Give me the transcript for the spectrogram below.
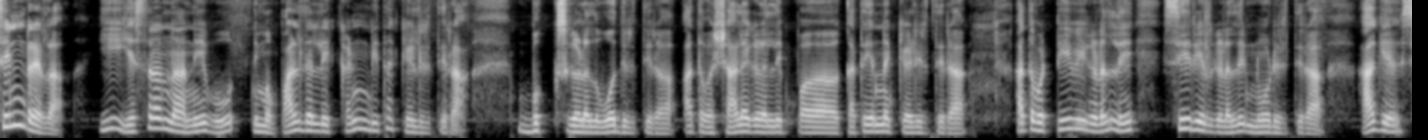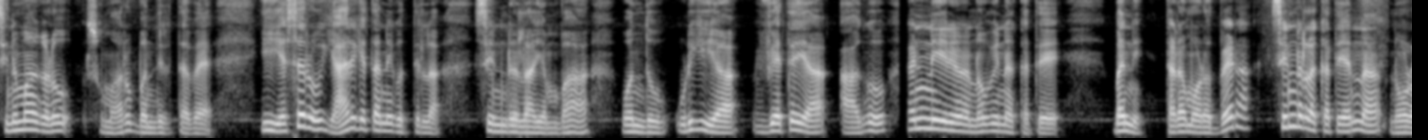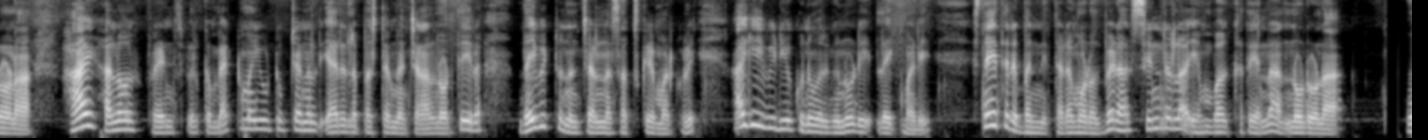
Cinderella ಈ ಹೆಸರನ್ನು ನೀವು ನಿಮ್ಮ ಬಾಲ್ಯದಲ್ಲಿ ಖಂಡಿತ ಕೇಳಿರ್ತೀರ? ಬುಕ್ಸ್ಗಳಲ್ಲಿ ಓದಿರ್ತೀರ? ಅಥವಾ ಶಾಲೆಗಳಲ್ಲಿ ಪ, ಕಥೆಯನ್ನು ಕೇಳಿರ್ತೀರ? ಅಥವಾ ಟಿ ವಿಗಳಲ್ಲಿ ಸೀರಿಯಲ್ಗಳಲ್ಲಿ ನೋಡಿರ್ತೀರ? ಹಾಗೆ ಸಿನಿಮಾಗಳು ಸುಮಾರು ಬಂದಿರ್ತವೆ. ಈ ಹೆಸರು ಯಾರಿಗೆ ತಾನೇ ಗೊತ್ತಿಲ್ಲ? ಸಿಂಡ್ರೆಲಾ ಎಂಬ ಒಂದು ಹುಡುಗಿಯ ವ್ಯತೆಯ ಹಾಗೂ ಕಣ್ಣೀರಿನ ನೋವಿನ ಕತೆ. ಬನ್ನಿ ತಡ ಮಾಡೋದು ಬೇಡ. ಸಿಂಡ್ರಲ ಕಥೆಯನ್ನು ನೋಡೋಣ. Hi hello friends welcome back to my YouTube channel ಯಾರೆಲ್ಲ ಫಸ್ಟ್ ಟೈಮ್ ನನ್ನ ಚಾನಲ್ ನೋಡ್ತೀರಾ, ದಯವಿಟ್ಟು ನನ್ನ ಚಾನಲ್ನ ಸಬ್ಸ್ಕ್ರೈಬ್ ಮಾಡ್ಕೊಳ್ಳಿ. ಹಾಗೆ ಈ ವಿಡಿಯೋ ಕೊನೆವರೆಗೂ ನೋಡಿ ಲೈಕ್ ಮಾಡಿ. ಸ್ನೇಹಿತರೆ, ಬನ್ನಿ, ತಡ ಮಾಡೋದು ಬೇಡ, ಸಿಂಡ್ರಲ ಎಂಬ ಕಥೆಯನ್ನು ನೋಡೋಣ.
